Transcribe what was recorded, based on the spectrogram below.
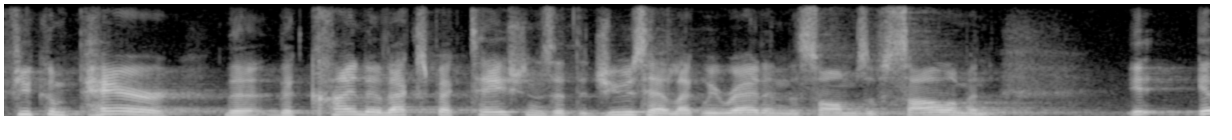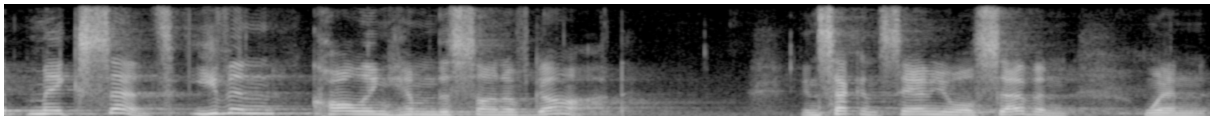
If you compare the, the kind of expectations that the Jews had, like we read in the Psalms of Solomon, it, it makes sense, even calling him the Son of God. In 2 Samuel 7, when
